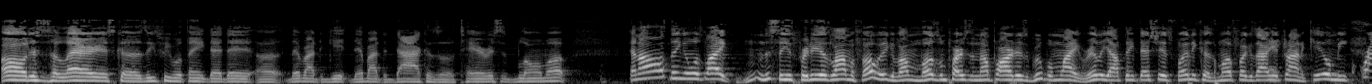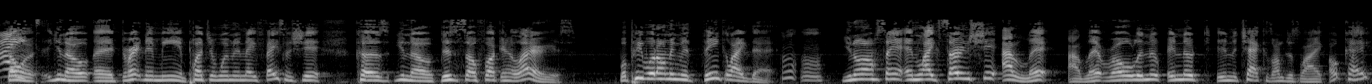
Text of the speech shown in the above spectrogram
oh, this is hilarious because these people think that they, uh, they're about to get, they're about to die because a terrorist is blowing them up. And I was thinking was like, hmm, this seems pretty Islamophobic. If I'm a Muslim person and I'm part of this group, I'm like, really? Y'all think that shit's funny? Because motherfuckers out here trying to kill me, Right. throwing, you know, uh, threatening me and punching women in their face and shit. Cause, you know, this is so fucking hilarious. But people don't even think like that. You know what I'm saying? And like certain shit, I let, I let roll in the, in the, in the chat cause I'm just like, okay,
